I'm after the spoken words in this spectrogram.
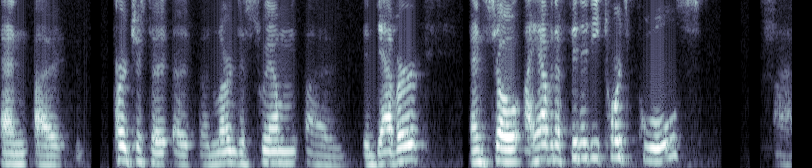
and uh, purchased a, a, a learn to swim uh, endeavor. And so I have an affinity towards pools. Uh,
